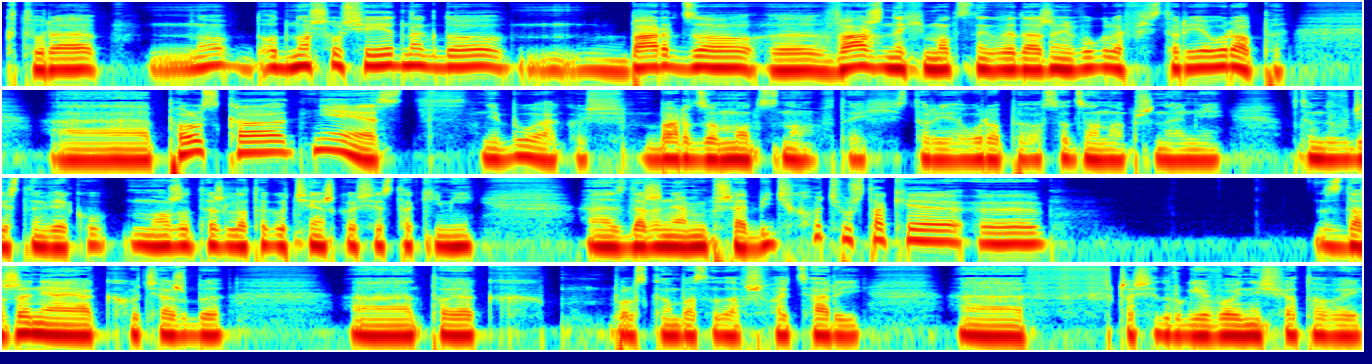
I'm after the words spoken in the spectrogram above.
które no, odnoszą się jednak do bardzo e, ważnych i mocnych wydarzeń w ogóle w historii Europy. E, Polska nie jest, nie była jakoś bardzo mocno w tej historii Europy osadzona, przynajmniej w tym XX wieku. Może też dlatego ciężko się z takimi zdarzeniami przebić, choć już takie zdarzenia jak chociażby to, jak polska ambasada w Szwajcarii e, w czasie II wojny światowej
